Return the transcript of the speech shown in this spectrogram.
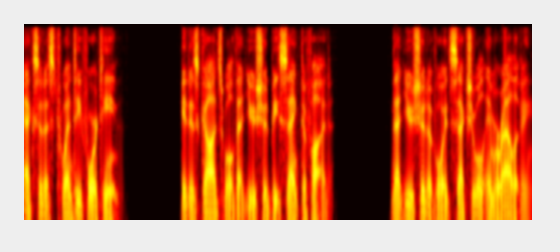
Exodus 20:14. It is God's will that you should be sanctified. That you should avoid sexual immorality.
